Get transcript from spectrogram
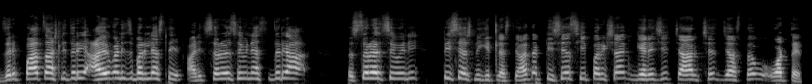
जरी पाच असली तरी आयोगानेच भरली असते आणि सरळ सेवेने असते तरी आ- सरळ सेवेने टीसीएसने घेतली असते. आता टीसीएस ही परीक्षा घेण्याची चान्सेस जास्त वाटत आहेत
